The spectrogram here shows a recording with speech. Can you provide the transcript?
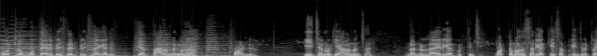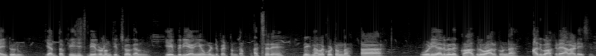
కోర్టులో ముద్దాయని పిలిచినట్టు పిలిచినా గాని ఎంత ఆనందంగా ఉంది. పాండు ఈ జన్మకి ఆనందం చాలు. నన్ను లాయర్గా గుర్తించి మొట్టమొదటిసారిగా కేసు అప్పగించిన క్లయింట్ నువ్వు ఎంత ఫీజు ఇచ్చి నీ రుణం తీర్చుకోగలను? ఏ బిర్యానీ వండి పెట్టడం తప్ప. అది సరే. నీకు నల్ల కొట్టు ఉందా? ఆ, ఒడియాల మీద కాకులు వాలకుండా అదిగో అక్కడ ఏలాడేసింది.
